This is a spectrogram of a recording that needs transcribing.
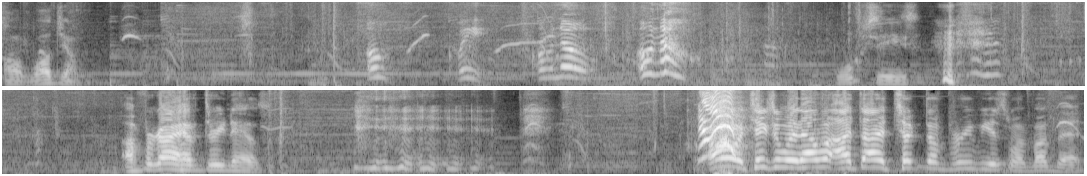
Oh, wall jump. oh, wait. Oh no. Oh no. Whoopsies. I forgot I have three nails. Oh, it takes away that one. I thought it took the previous one. My bad.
